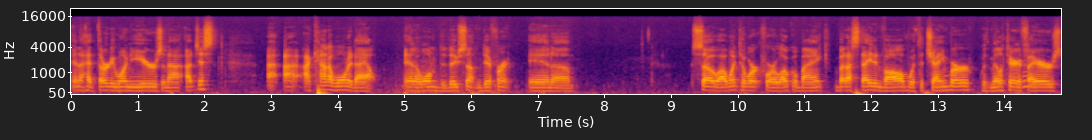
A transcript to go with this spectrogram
and I had 31 years, and I, I just I, I, I kind of wanted out, and Mm-hmm. I wanted to do something different, and um, so I went to work for a local bank, but I stayed involved with the chamber, with military Mm-hmm. affairs,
